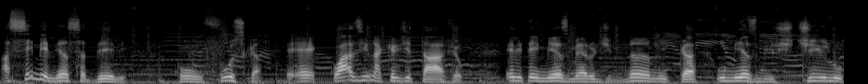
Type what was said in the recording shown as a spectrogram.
A semelhança dele com o Fusca é quase inacreditável. Ele tem mesma aerodinâmica, o mesmo estilo,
